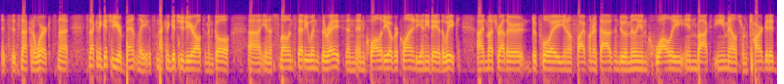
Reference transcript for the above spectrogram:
it's it's not going to work. It's not it's not going to get you your Bentley. It's not going to get you to your ultimate goal. Uh, you know, slow and steady wins the race, and and quality over quantity any day of the week. I'd much rather deploy you know 500,000 to a million quality inboxed emails from targeted,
